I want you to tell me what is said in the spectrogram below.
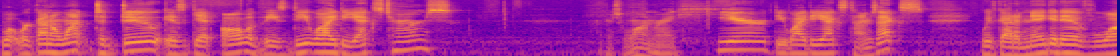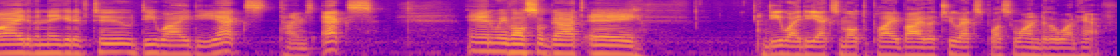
what we're going to want to do is get all of these dy dx terms. There's one right here, dy dx times x. We've got a negative y to the negative 2 dy dx times x and we've also got a dy dx multiplied by the 2x plus 1 to the 1 half.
